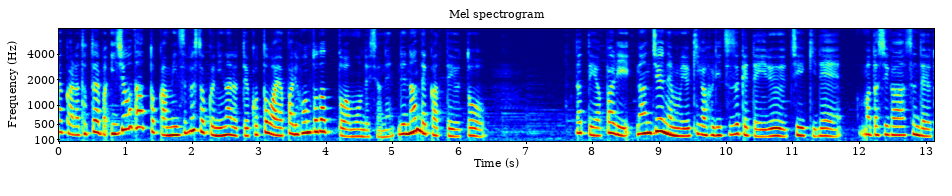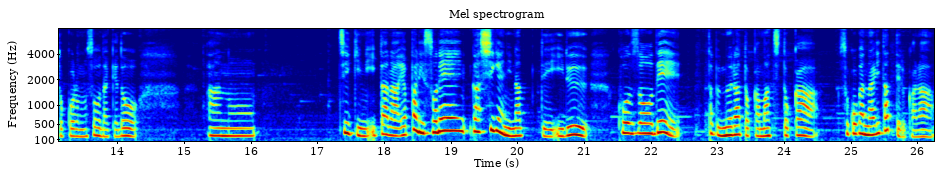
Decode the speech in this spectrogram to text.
だから例えば異常だとか水不足になるっていうことはやっぱり本当だとは思うんですよね。でなんでかっていうとだってやっぱり何十年も雪が降り続けている地域で私が住んでるところもそうだけどあの地域にいたらやっぱりそれが資源になっている構造で多分村とか町とかそこが成り立ってるから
